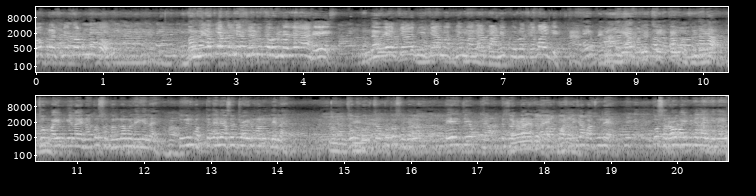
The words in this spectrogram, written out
तो प्रश्न करू नको. जुन्याचे कनेक्शन तोडलेले आहे. नव्याच्या विजयामधनं मला पाणी पुरवलं पाहिजे. नाही, आता ते तुम्ही दादा, जो पाईप गेलाय ना तो सुगंगामध्ये गेलाय. हा. तुम्ही फक्त त्याने असं जॉईन मारून दिलाय. जो तो तो सुगंगा ते. जे कॉलनीच्या बाजूने आहे, तो सरळ पाईप गेलाय की नाही?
